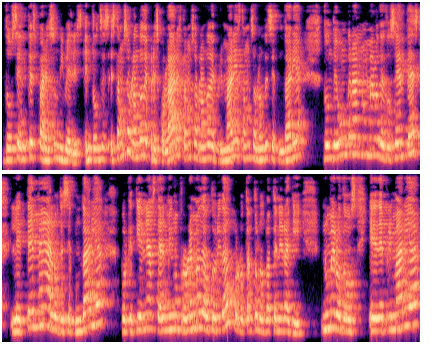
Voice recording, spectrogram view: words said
docentes para esos niveles. Entonces, estamos hablando de preescolar, estamos hablando de primaria, estamos hablando de secundaria, donde un gran número de docentes le teme a los de secundaria porque tiene hasta el mismo problema de autoridad, por lo tanto los va a tener allí. Número dos, eh, de primaria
